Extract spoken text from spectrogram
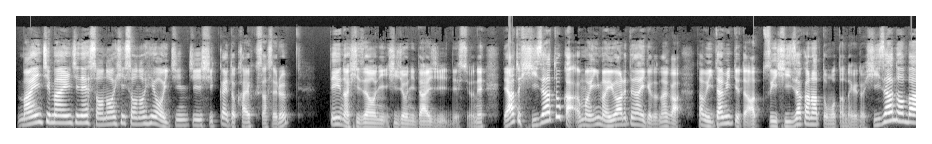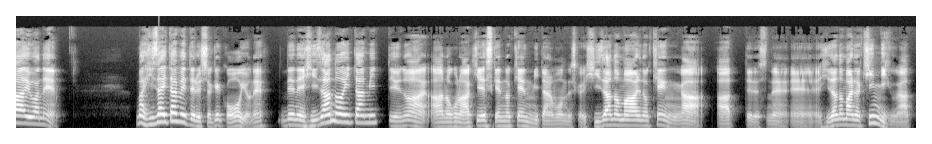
毎日毎日ね、その日その日を一日しっかりと回復させるっていうのは非常に、非常に大事ですよね。で、あと膝とか、まあ今言われてないけど、なんか多分痛みって言ったら、あ、次膝かなと思ったんだけど、膝の場合はね、まあ膝痛めてる人結構多いよね。でね、膝の痛みっていうのは、あの、このアキレス腱の腱みたいなもんですけど、膝の周りの腱があってですね、えー、膝の周りの筋肉があっ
